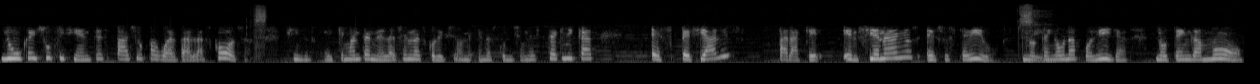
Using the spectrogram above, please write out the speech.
nunca hay suficiente espacio para guardar las cosas, sino que hay que mantenerlas en las colecciones, en las condiciones técnicas especiales para que en 100 años eso esté vivo no tenga una polilla, no tenga moho,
